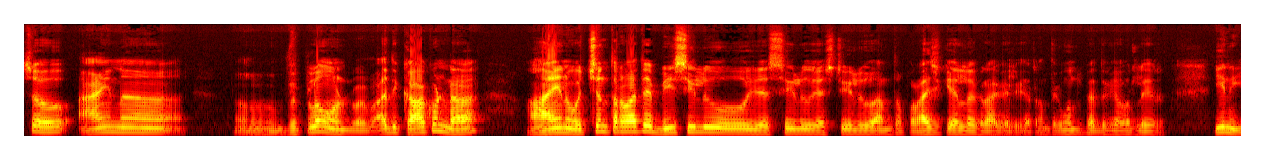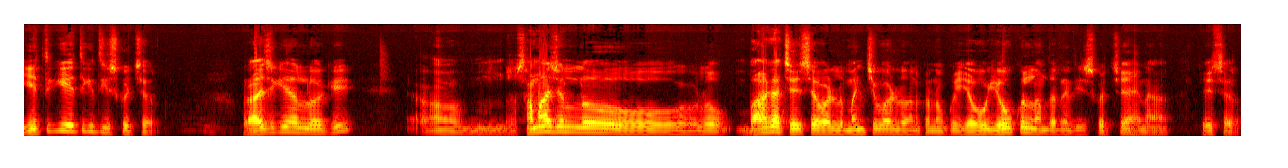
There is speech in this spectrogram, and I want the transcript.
సో ఆయన విప్లవం అది కాకుండా ఆయన వచ్చిన తర్వాతే బీసీలు ఎస్సీలు ఎస్టీలు అంత రాజకీయాల్లోకి రాగలిగారు. అంతకుముందు పెద్దగా ఎవరు లేరు. ఈయన ఎతికి ఎతికి తీసుకొచ్చారు. రాజకీయాల్లోకి సమాజంలో బాగా చేసేవాళ్ళు మంచివాళ్ళు అనుకున్న ఒక యువ యువకులను అందరినీ తీసుకొచ్చి ఆయన చేశారు.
